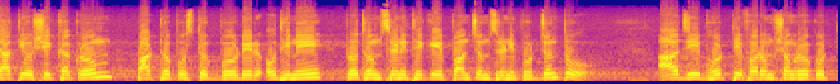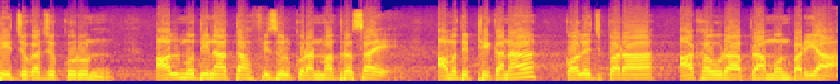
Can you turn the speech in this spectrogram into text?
জাতীয় শিক্ষাক্রম পাঠ্যপুস্তক বোর্ডের অধীনে প্রথম শ্রেণি থেকে পঞ্চম শ্রেণি পর্যন্ত। আজই ভর্তি ফরম সংগ্রহ করতে যোগাযোগ করুন আলমদিনা তাহফিজুল কোরআন মাদ্রাসায়। আমাদের ঠিকানা কলেজ পাড়া আখাউড়া ব্রাহ্মণবাড়িয়া।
